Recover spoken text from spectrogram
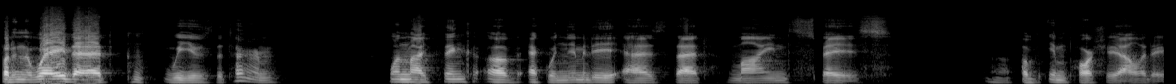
But in the way that we use the term, one might think of equanimity as that mind space uh, of impartiality.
